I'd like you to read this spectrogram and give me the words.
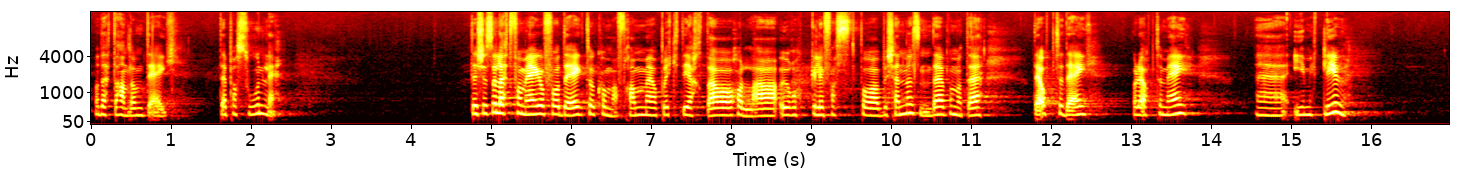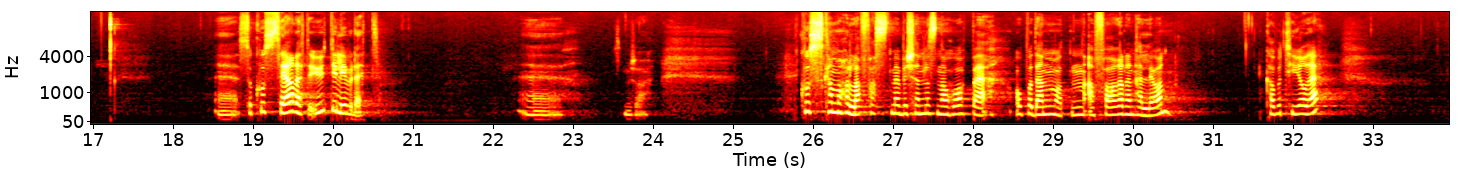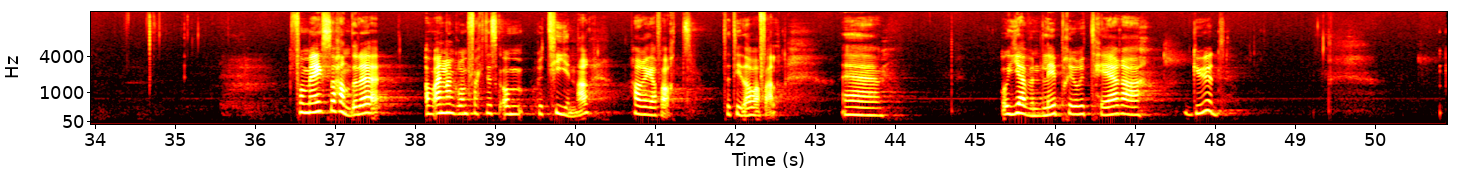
og dette handler om deg. Det er personlig. Det er ikke så lett for meg å få deg til å komme fram med oppriktig hjerte og holde urokkelig fast på bekjennelsen. Det er på en måte, det er opp til deg, og det er opp til meg eh, i mitt liv. Eh, så hvordan ser dette ut i livet ditt? Eh, Hvordan kan vi holde fast med bekjennelsen av håpet og på den måten erfare Den hellige ånd? Hva betyr det? For meg så handler det av en eller annen grunn faktisk om rutiner, har jeg erfart. Til tider, i hvert fall. Eh, å jevnlig prioritere Gud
